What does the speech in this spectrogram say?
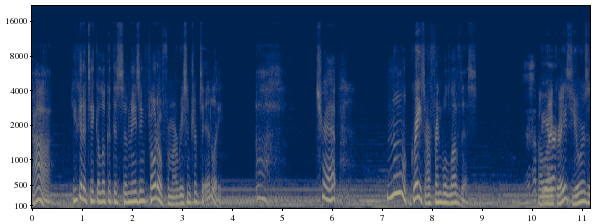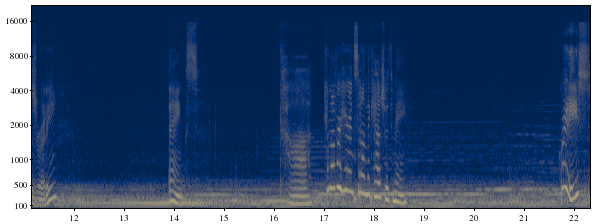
Ka, you gotta take a look at this amazing photo from our recent trip to Italy. oh, Trip. No, Grace, our friend will love this. Is this a All beer? right, Grace, yours is ready. Thanks. Ka. Come over here and sit on the couch with me. Grace?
